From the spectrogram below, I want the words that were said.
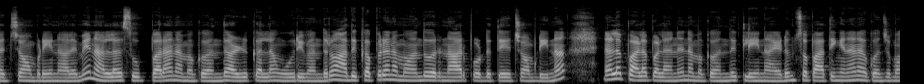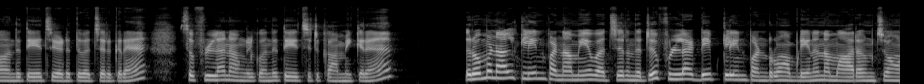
வச்சோம் அப்படின்னாலுமே நல்லா சூப்பராக நமக்கு வந்து அழுக்கெல்லாம் ஊறி வந்துடும் அதுக்கப்புறம் நம்ம வந்து ஒரு நார் போட்டு தேய்ச்சோம் அப்படின்னா நல்லா பளபளன்னு நமக்கு வந்து க்ளீன் ஆகிடும் ஸோ பார்த்தீங்கன்னா நான் கொஞ்சமாக வந்து தேய்ச்சி எடுத்து வச்சுருக்கிறேன். ஸோ ஃபுல்லாக நான் உங்களுக்கு வந்து தேய்ச்சிட்டு காமிக்கிறேன். ரொம்ப நாள் க்ளீன் பண்ணாமையே வச்சுருந்துட்டு ஃபுல்லாக டீப் க்ளீன் பண்ணுறோம் அப்படின்னு நம்ம ஆரம்பித்தோம்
